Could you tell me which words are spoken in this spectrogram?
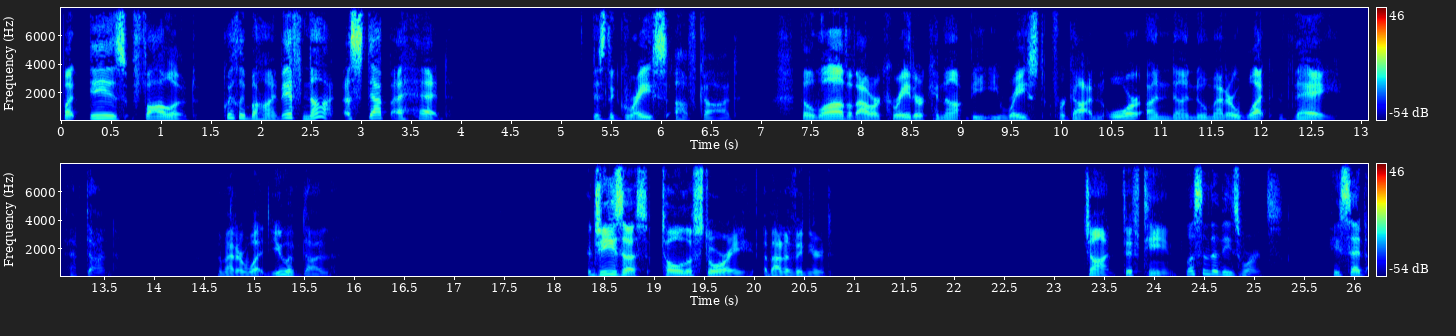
but is followed quickly behind, if not a step ahead, is the grace of God. The love of our Creator cannot be erased, forgotten, or undone, no matter what they have done, no matter what you have done. Jesus told a story about a vineyard. John 15. Listen to these words. He said,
